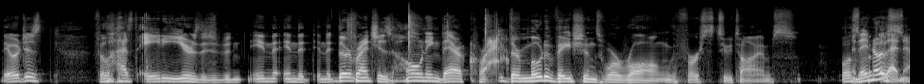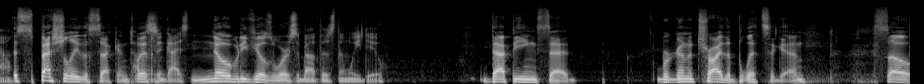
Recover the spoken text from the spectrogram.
They were just for the last eighty years. They've just been in the in the in the They're- trenches honing their craft. Their motivations were wrong the first two times. Well, And they know that now. especially the second time. Listen, guys, nobody feels worse about this than we do. That being said, we're gonna try the blitz again. So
